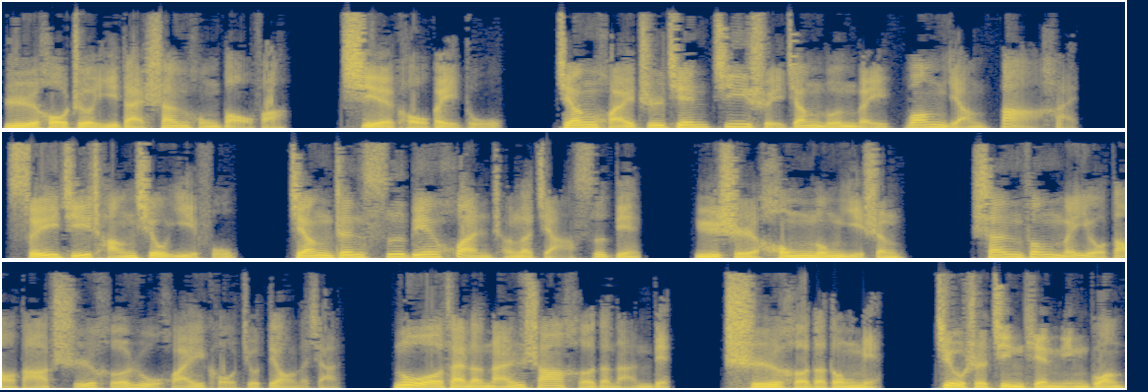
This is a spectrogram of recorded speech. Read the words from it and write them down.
日后这一带山洪爆发，泄口被堵。江淮之间积水将沦为汪洋大海，随即长袖一拂，将真丝边换成了假丝边。于是轰隆一声，山峰没有到达池河入淮口就掉了下来，落在了南沙河的南边。池河的东面就是今天明光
